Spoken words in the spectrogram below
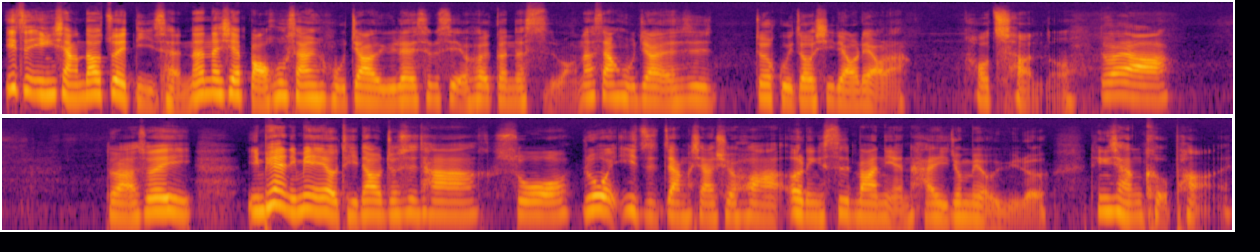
一直影响到最底层，那那些保护珊瑚礁的鱼类是不是也会跟着死亡？那珊瑚礁也是就贵州西聊聊啦，好惨哦。对啊，对啊，所以影片里面也有提到，就是他说，如果一直这样下去的话，二零四八年海里就没有鱼了，听起来很可怕哎，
